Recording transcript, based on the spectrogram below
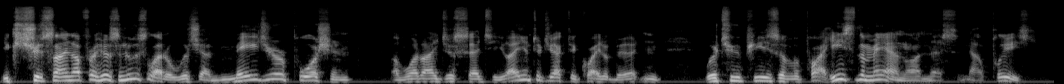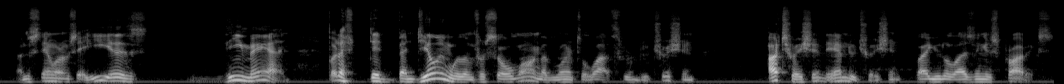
You should sign up for his newsletter, which a major portion of what I just said to you, I interjected quite a bit, and we're two peas of a pot. He's the man on this. Now, please understand what I'm saying. He is the man. But I've been dealing with him for so long, I've learned a lot through nutrition nutrition and nutrition by utilizing his products.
